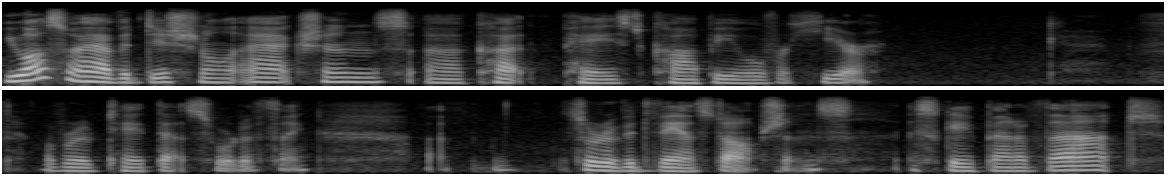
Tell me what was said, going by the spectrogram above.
You also have additional actions, uh, cut, paste, copy over here. Okay. I'll rotate that sort of thing. Uh, sort of advanced options. Escape out of that.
